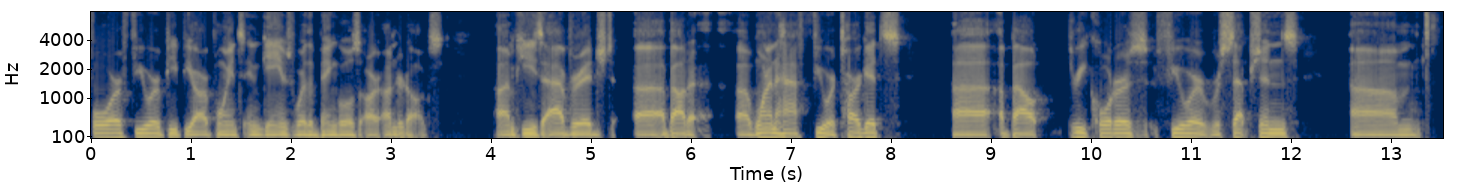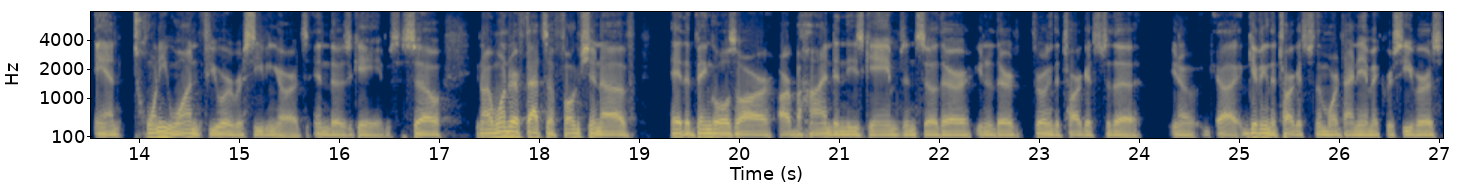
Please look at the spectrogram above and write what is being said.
four fewer PPR points in games where the Bengals are underdogs. Um, he's averaged uh, about a, a one and a half fewer targets, uh, about three quarters fewer receptions, um, and 21 fewer receiving yards in those games. So, you know, I wonder if that's a function of, hey, the Bengals are are behind in these games, and so they're you know they're throwing the targets to the you know uh, giving the targets to the more dynamic receivers,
